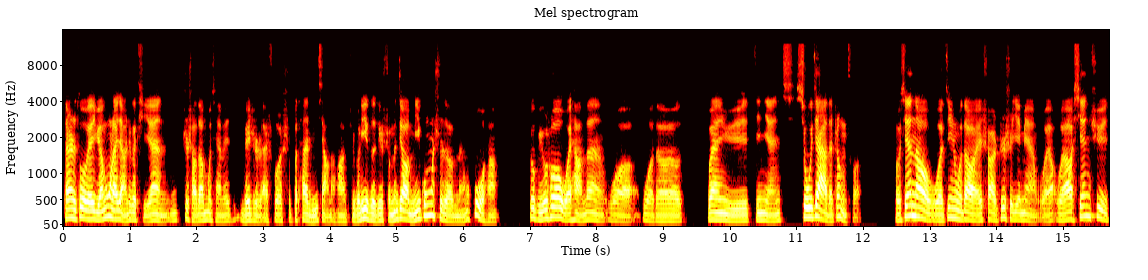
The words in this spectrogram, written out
但是作为员工来讲，这个体验至少到目前为为止来说是不太理想的哈。举个例子，就什么叫迷宫式的门户哈？就比如说我想问我我的关于今年休假的政策。首先呢，我进入到 HR 知识页面，我要我要先去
